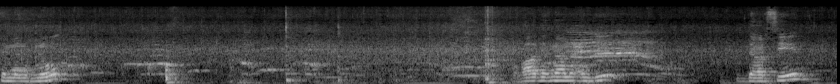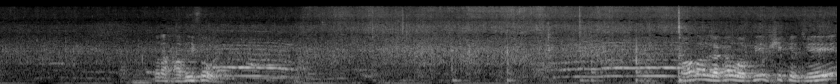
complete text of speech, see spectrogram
ثمن هنود وهذا هنا عندي الدارسين. راح أضيفه. واظل اقلب فيه بشكل جيد.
